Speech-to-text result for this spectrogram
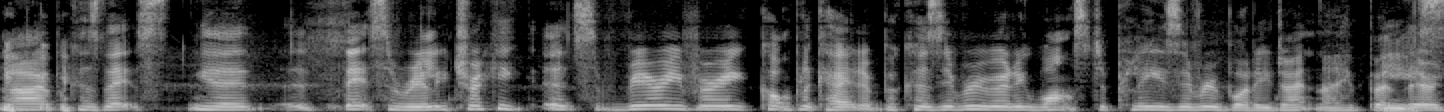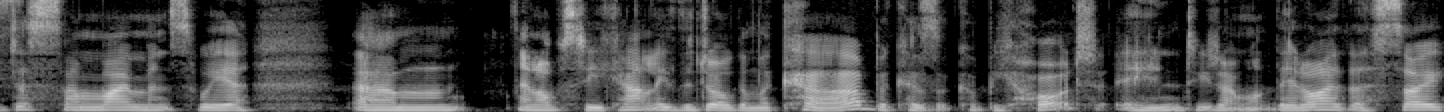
No, because that's yeah, that's a really tricky. It's very very complicated because everybody wants to please everybody, don't they? But there are just some moments where. Um, and obviously, you can't leave the dog in the car because it could be hot, and you don't want that either. So,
